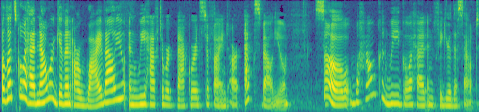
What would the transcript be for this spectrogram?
But let's go ahead. Now we're given our y value, and we have to work backwards to find our x value. So how could we go ahead and figure this out?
